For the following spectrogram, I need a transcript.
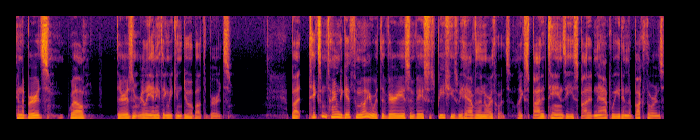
And the birds, well, there isn't really anything we can do about the birds. But take some time to get familiar with the various invasive species we have in the Northwoods, like spotted tansy, spotted knapweed, and the buckthorns,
